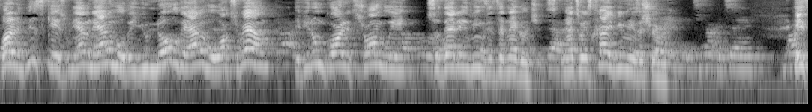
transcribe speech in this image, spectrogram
but in this case, when you have an animal that you know the animal walks around, if you don't guard it strongly, so that it means it's a negligence. And that's why it's chayiv even as a shemechinum. It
